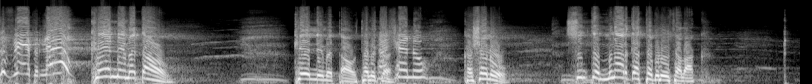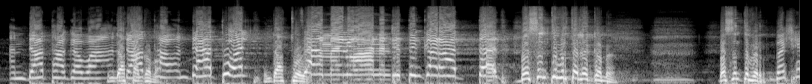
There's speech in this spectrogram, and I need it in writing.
ስፌት ነው። ከየት ነው የመጣው? ከየት ነው የመጣው? ተልከ ከሸኖ ከሸኖ ስንት ምን አድርጋት ተብሎ ተላክ? እንዳታገባ እንዳታገባ፣ እንዳታ- እንዳትወልድ እንዳትወልድ። ዘመኗን እንድትንከራተት በስንት ብር ተደገመ? በስንት ብር? በሺህ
